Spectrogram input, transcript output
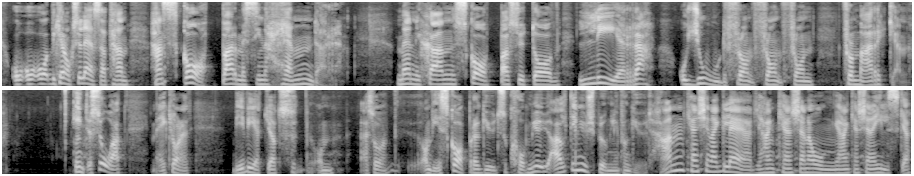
och, och, och, vi kan också läsa att han, han skapar med sina händer. Människan skapas utav lera och jord från, från, från, från marken. Inte så att, men det är klart att vi vet ju att om, alltså, om vi är skapade av Gud så kommer ju allting ursprungligen från Gud. Han kan känna glädje, han kan känna ånger, han kan känna ilska.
